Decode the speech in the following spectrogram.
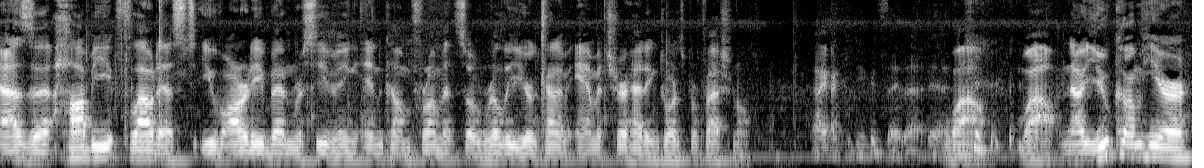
as a hobby flautist. You've already been receiving income from it, so really you're kind of amateur heading towards professional. I, I, you could say that. Yeah. Wow. Wow. Now you come here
